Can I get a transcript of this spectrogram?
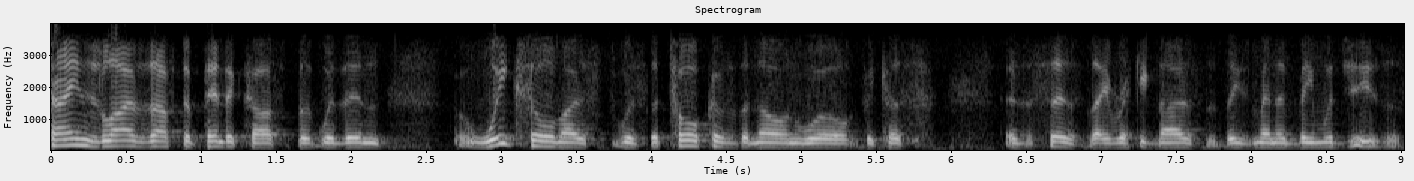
changed lives after Pentecost, but within weeks almost was the talk of the known world because, as it says, they recognized that these men had been with Jesus.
